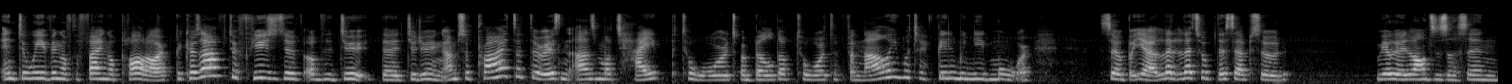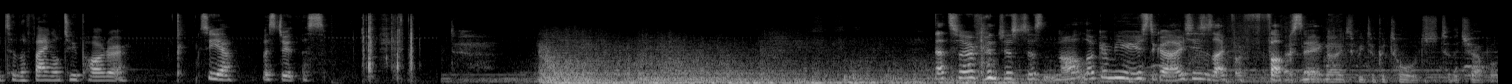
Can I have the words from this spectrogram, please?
interweaving of the final plot arc because after Fugitive of the Do the Judoon, I'm surprised that there isn't as much hype towards or build up towards the finale, which I feel we need more. So, but yeah, let, let's hope this episode really launches us into the final two-parter. So yeah, let's do this. That servant just does not look amused, guys. He's just like, for fuck's At sake. midnight, we took a torch to the chapel.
